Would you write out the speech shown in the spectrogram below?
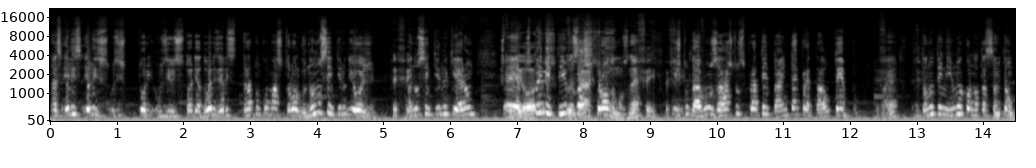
Mas eles, eles os, histori os, historiadores, eles tratam como astrólogos, não no sentido de hoje, perfeito. mas no sentido de que eram é, os primitivos astrônomos, né? Perfeito, perfeito. Que estudavam os astros para tentar interpretar o tempo. Perfeito, é? Então não tem nenhuma conotação. Então,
